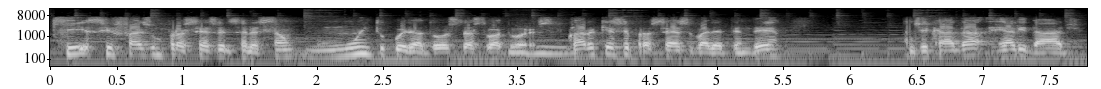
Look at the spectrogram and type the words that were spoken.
que se faz um processo de seleção muito cuidadoso das doadoras. Uhum. Claro que esse processo vai depender de cada realidade,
